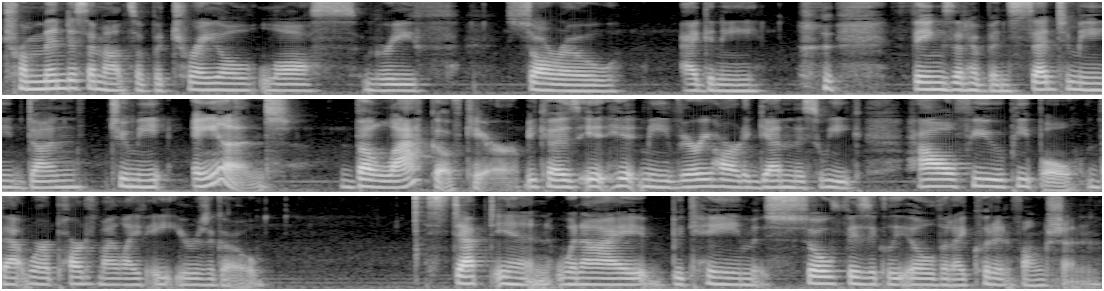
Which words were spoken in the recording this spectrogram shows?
tremendous amounts of betrayal loss grief sorrow agony things that have been said to me, done to me, and the lack of care because it hit me very hard again this week how few people that were a part of my life eight years ago stepped in when I became so physically ill that I couldn't function.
